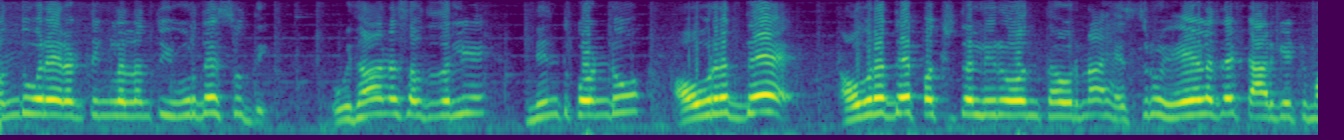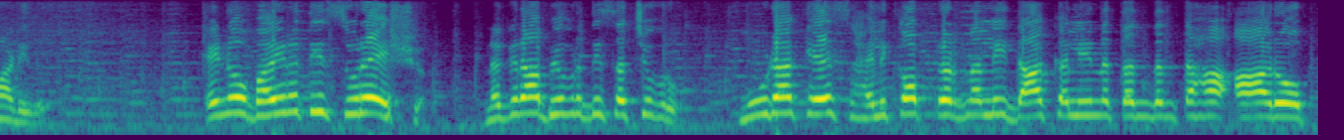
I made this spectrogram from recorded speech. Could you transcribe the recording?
ಒಂದೂವರೆ, ಎರಡು ತಿಂಗಳಲ್ಲಂತೂ ಇವ್ರದೇ ಸುದ್ದಿ. ವಿಧಾನಸೌಧದಲ್ಲಿ ನಿಂತ್ಕೊಂಡು ಅವರದ್ದೇ ಅವರದ್ದೇ ಪಕ್ಷದಲ್ಲಿರುವಂತವ್ರನ್ನ ಹೆಸರು ಹೇಳದೆ ಟಾರ್ಗೆಟ್ ಮಾಡಿದ್ರು. ಇನ್ನು ಭೈರತಿ ಸುರೇಶ್ ನಗರಾಭಿವೃದ್ಧಿ ಸಚಿವರು ಮೂಡಾ ಕೇಸ್ ಹೆಲಿಕಾಪ್ಟರ್ನಲ್ಲಿ ದಾಖಲೆಯನ್ನು ತಂದಂತಹ ಆರೋಪ.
